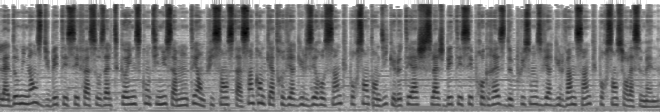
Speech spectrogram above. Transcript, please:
La dominance du BTC face aux altcoins continue sa montée en puissance à 54,05% tandis que le TH/BTC progresse de plus 11,25% sur la semaine.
